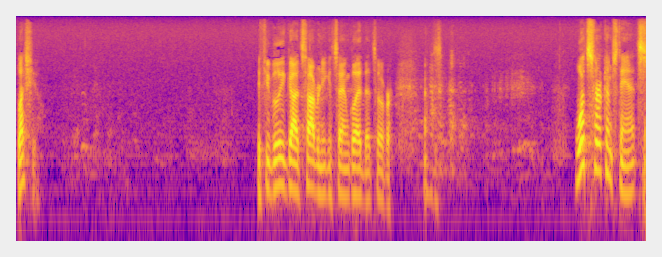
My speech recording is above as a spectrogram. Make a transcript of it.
Bless you. If you believe God's sovereign, you can say, I'm glad that's over. what circumstance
